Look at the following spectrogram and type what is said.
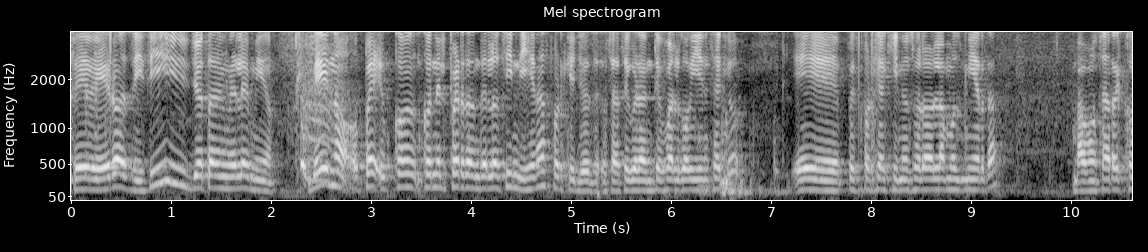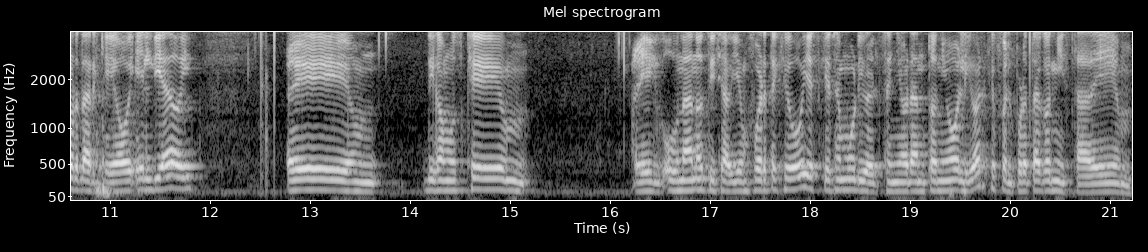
Severo, así, sí, yo también me le mido. Ve, no, con, con el perdón de los indígenas, porque yo, o sea, seguramente fue algo bien serio. eh, pues porque aquí no solo hablamos mierda. Vamos a recordar que hoy, el día de hoy, eh, digamos que eh, una noticia bien fuerte que hoy es que se murió el señor Antonio Bolívar, que fue el protagonista de,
